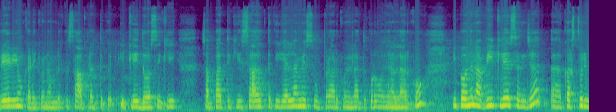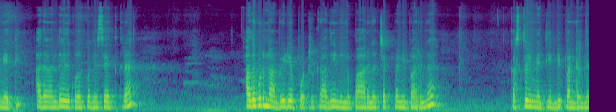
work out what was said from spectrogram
கிரேவியும் கிடைக்கும் நம்மளுக்கு சாப்பிட்றதுக்கு. இட்லி தோசைக்கு சப்பாத்திக்கு சாதத்துக்கு எல்லாமே சூப்பராக இருக்கும். எல்லாத்துக்கும் கூட கொஞ்சம் நல்லாயிருக்கும் இப்போ வந்து நான் வீட்டிலே செஞ்ச கஸ்தூரி மேத்தி. அதை வந்து இது கூட கொஞ்சம் சேர்த்துக்கிறேன். அது கூட நான் வீடியோ போட்டிருக்கேன். அதையும் நீங்கள் பாருங்கள் செக் பண்ணி பாருங்கள் கஸ்தூரி மேத்தி எப்படி பண்ணுறது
